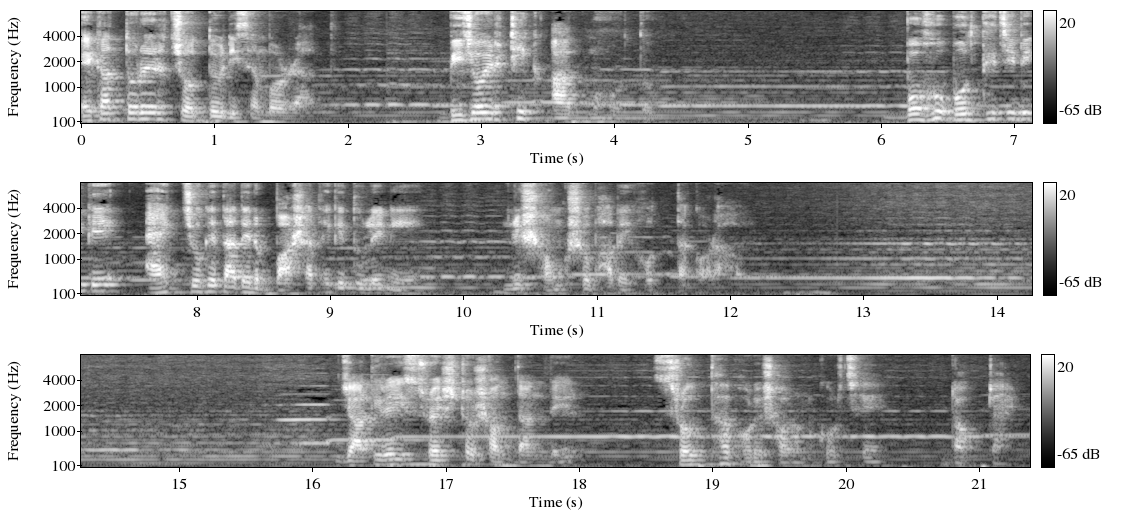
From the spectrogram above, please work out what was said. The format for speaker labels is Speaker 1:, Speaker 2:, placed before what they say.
Speaker 1: একাত্তরের চোদ্দই ডিসেম্বর রাত। বিজয়ের ঠিক আগ মুহূর্ত। বহু বুদ্ধিজীবীকে একযোগে তাদের বাসা থেকে তুলে নিয়ে নৃশংসভাবে হত্যা করা হয়। জাতির এই শ্রেষ্ঠ সন্তানদের শ্রদ্ধা ভরে স্মরণ করছে ডক্টর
